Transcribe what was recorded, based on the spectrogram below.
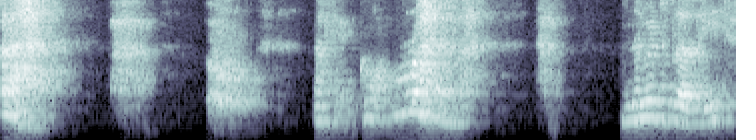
That's it. Go on, right over. And then we're into burpees.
